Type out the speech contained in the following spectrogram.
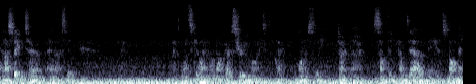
and I was speaking to him, and I said, "What's going on? What goes through your mind?" Says, "I honestly don't know. Something comes out of me and it's not me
